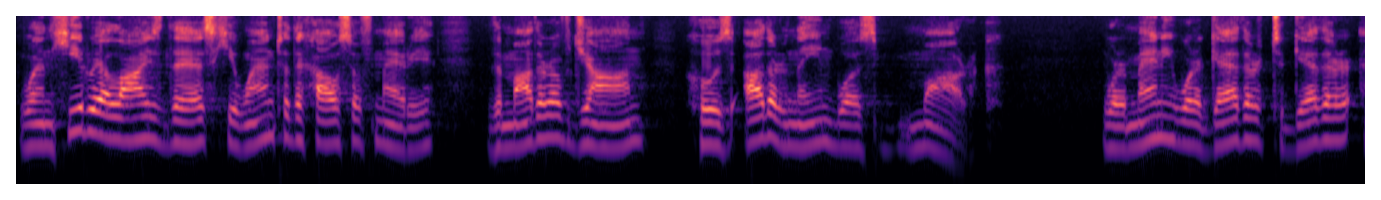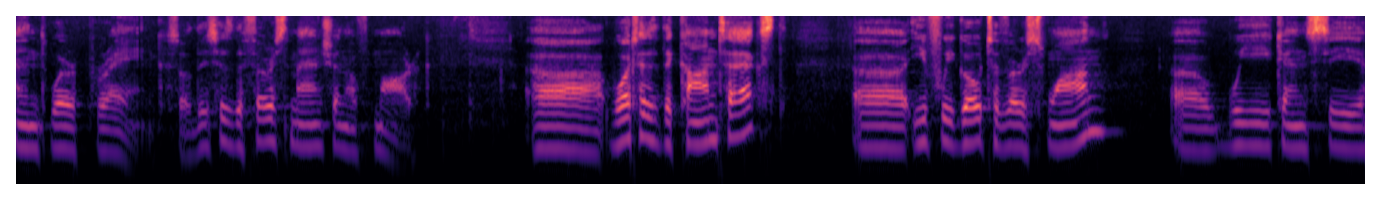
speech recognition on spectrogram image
When he realized this, he went to the house of Mary, the mother of John, whose other name was Mark, where many were gathered together and were praying. So, this is the first mention of Mark. Uh, what is the context? Uh, if we go to verse 1, uh, we can see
